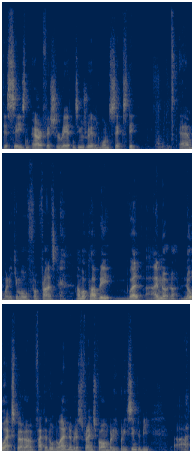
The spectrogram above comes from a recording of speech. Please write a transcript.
this season per official ratings. He was rated 160 um, when he came over from France, and we're probably well, I'm not, not no expert. In fact, I don't know anything about his French form, but he, but he seemed to be at,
